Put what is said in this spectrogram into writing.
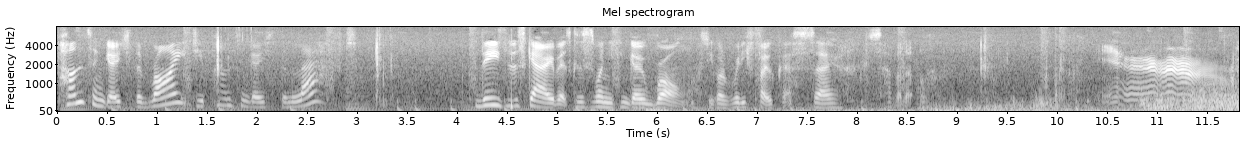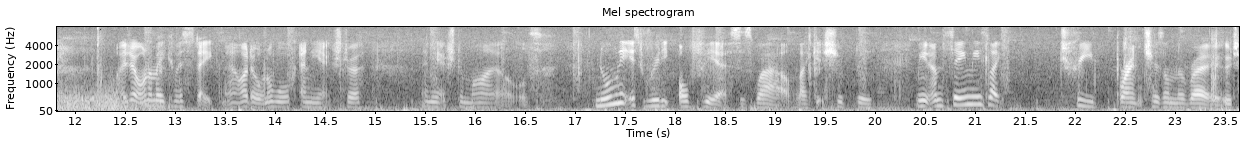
punt and go to the right? Do you punt and go to the left? These are the scary bits because this is when you can go wrong. So you've got to really focus. So let's have a little. I don't want to make a mistake now. I don't want to walk any extra, any extra miles. Normally it's really obvious as well, like it should be. I mean, I'm seeing these like tree branches on the road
